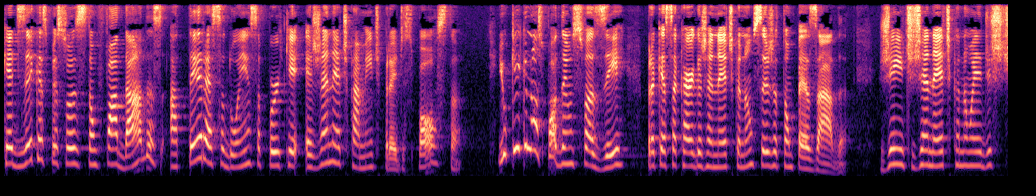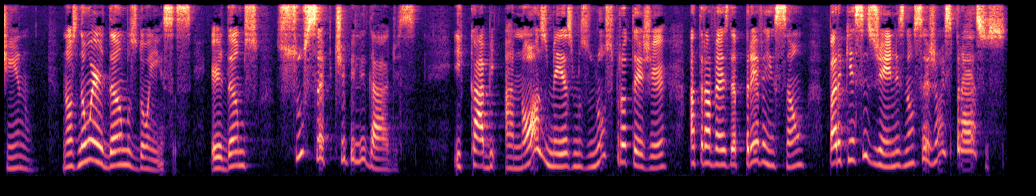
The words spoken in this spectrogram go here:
Quer dizer que as pessoas estão fadadas a ter essa doença porque é geneticamente predisposta? E o que, que nós podemos fazer para que essa carga genética não seja tão pesada? Gente, genética não é destino. Nós não herdamos doenças, herdamos susceptibilidades. E cabe a nós mesmos nos proteger através da prevenção para que esses genes não sejam expressos.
